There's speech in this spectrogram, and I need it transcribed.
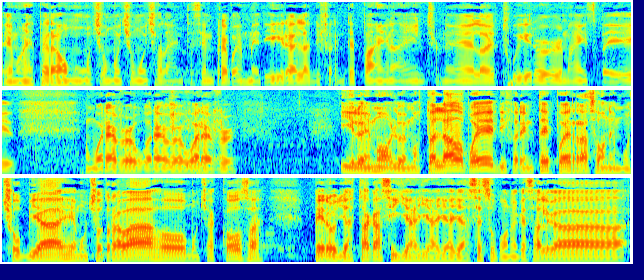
hemos esperado mucho, mucho, mucho. La gente siempre pues me tira en las diferentes páginas de internet, la de Twitter, MySpace, and whatever, whatever, whatever. Y lo hemos, lo hemos tardado pues diferentes pues razones, muchos viajes, mucho trabajo, muchas cosas, pero ya está casi ya, ya, ya, ya. Se supone que salga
